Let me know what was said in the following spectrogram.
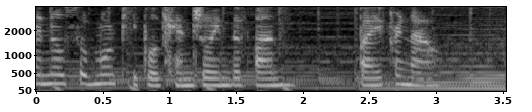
and also more people can join the fun. Bye for now.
